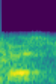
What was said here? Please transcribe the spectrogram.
Good.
